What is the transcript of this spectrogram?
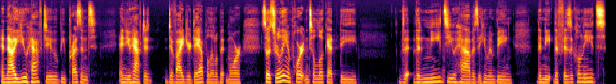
And now you have to be present and you have to divide your day up a little bit more. So it's really important to look at the the the needs you have as a human being, the need the physical needs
